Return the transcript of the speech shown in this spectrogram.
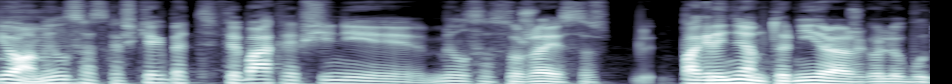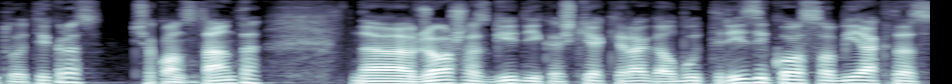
jo, Milsas kažkiek, bet FIBA krepšinį Milsas sužais. Pagrindiniam turnyrą aš galiu būti tikras, čia konstanta. Džošas Gydy kažkiek yra galbūt rizikos objektas,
